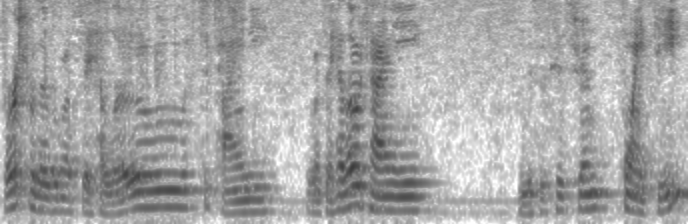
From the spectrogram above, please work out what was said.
First, we're going to say hello to Tiny. We're going to say hello, Tiny. And this is his friend Pointy.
